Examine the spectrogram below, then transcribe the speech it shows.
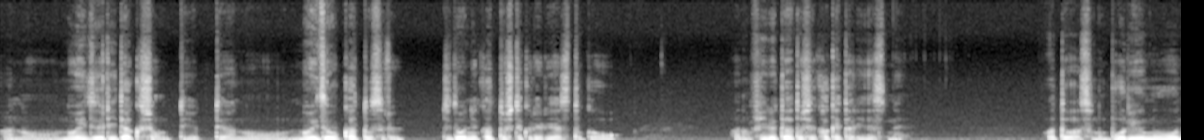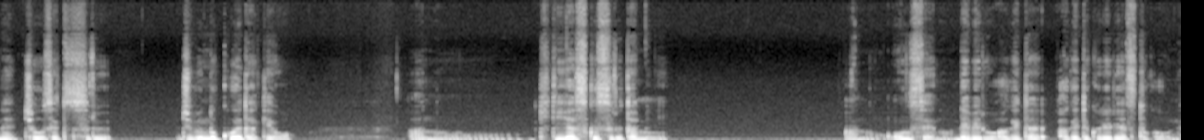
あの、ノイズリダクションって言って、あの、ノイズをカットする、自動にカットしてくれるやつとかを、あの、フィルターとしてかけたりですね。あとはそのボリュームをね、調節する、自分の声だけを、あの、聞きやすくするために、あの、音声のレベルを上げた、上げてくれるやつとかをね、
